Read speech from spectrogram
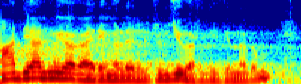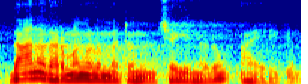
ആധ്യാത്മിക കാര്യങ്ങളിൽ രുചി വർദ്ധിക്കുന്നതും ദാനധർമ്മങ്ങളും മറ്റും ചെയ്യുന്നതും ആയിരിക്കും.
